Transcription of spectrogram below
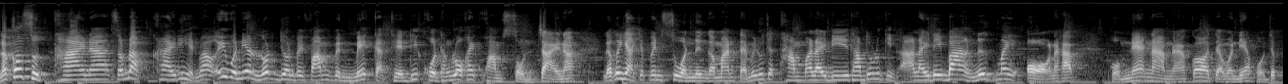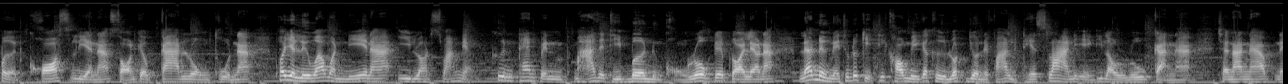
แล้วก็สุดท้ายนะสำหรับใครที่เห็นว่าเอ้ยวันนี้รถยนต์ไฟฟ้ามันเป็นเมกะเทรนที่คนทั้งโลกให้ความสนใจนะ แล้วก็อยากจะเป็นส่วนหนึ่งกับมัน แต่ไม่รู้จะทำอะไรดีทำธุรกิจอะไรได้บ้างนึกไม่ออกนะครับ ผมแนะนำนะก็จะวันนี้ผมจะเปิดคอร์สเรียนนะ สอนเกี่ยวกับการลงทุนนะ เพราะอย่าลืมว่าวันนี้นะอีลอนสมัคเนี่ยขึ้นแท่นเป็นมหาเศรษฐีเบอร์หนึ่งของโลกเรียบร้อยแล้วนะ และหนึ่งในธุรกิจที่เขามีก็คือรถยนต์ไฟฟ้าหรือเทสลานี่เองที่เรารู้กันนะฉะนั้นนะครับใน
